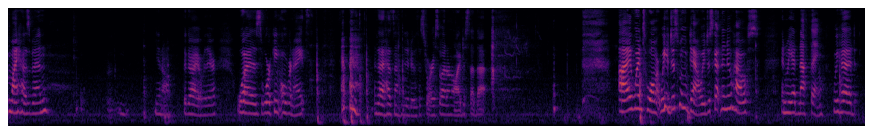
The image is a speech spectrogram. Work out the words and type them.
my husband, you know, the guy over there, was working overnights. that has nothing to do with the story, so I don't know. I just said that. I went to Walmart. We had just moved down. We had just gotten a new house and we had nothing. We had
